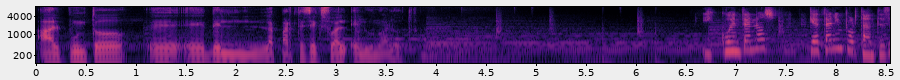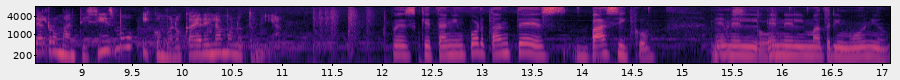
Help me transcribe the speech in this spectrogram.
al punto eh, eh, de la parte sexual el uno al otro. Y cuéntanos qué tan importante es el romanticismo y cómo no caer en la monotonía. Pues qué tan importante es básico en, el, en el matrimonio.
